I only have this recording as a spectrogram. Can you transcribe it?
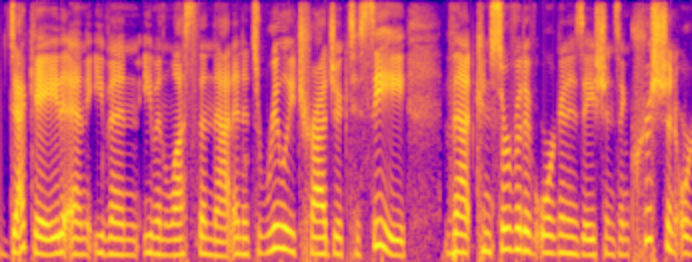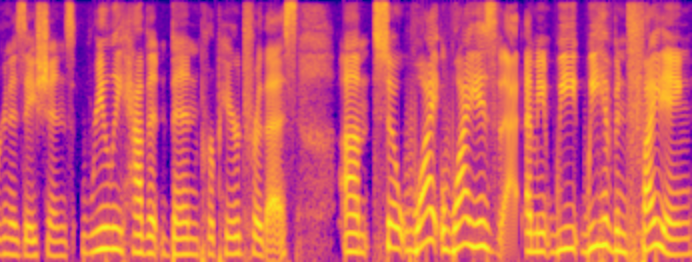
decade and even even less than that. And it's really tragic to see that conservative organizations and Christian organizations really haven't been prepared for this. Um, so why why is that? I mean, we we have been fighting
